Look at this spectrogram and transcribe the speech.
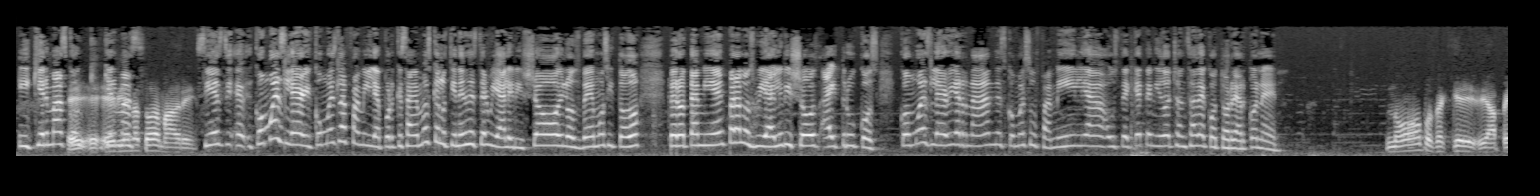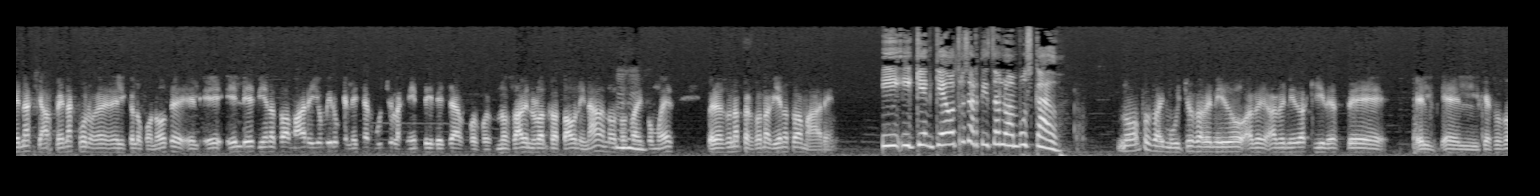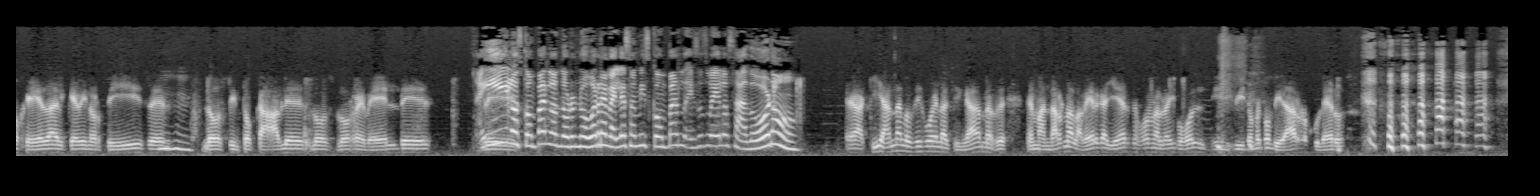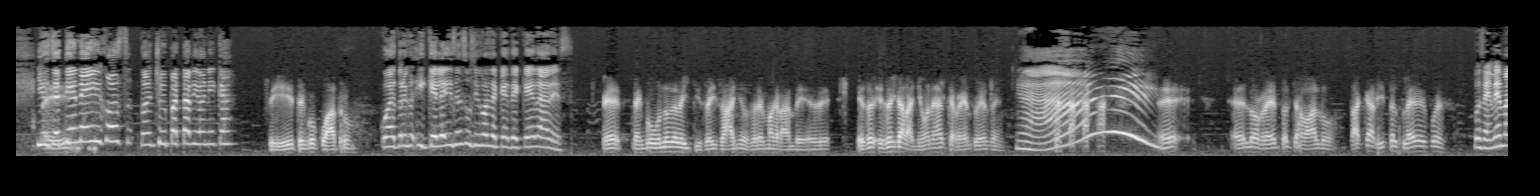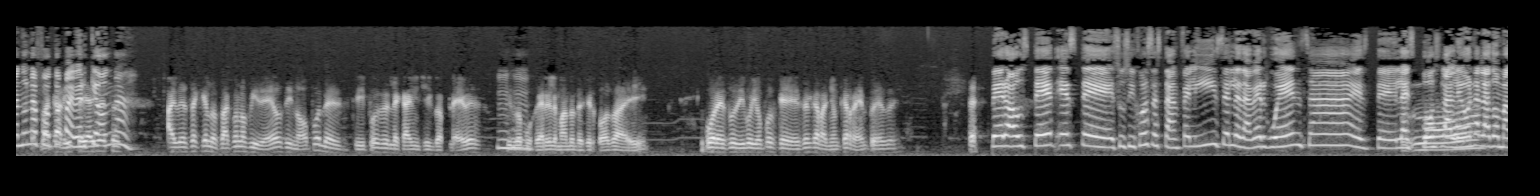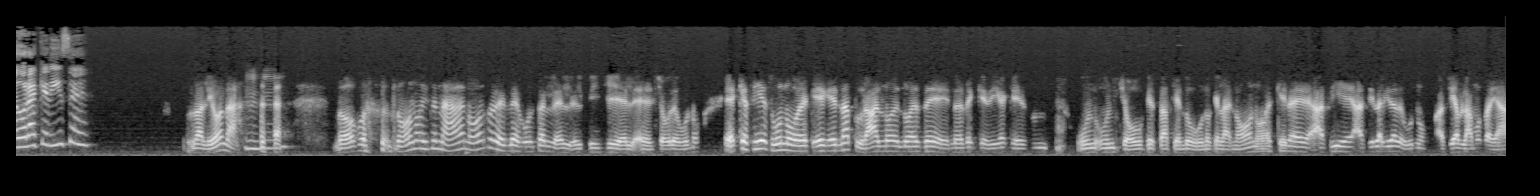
¿Y quién más? con- Eh, eh, ¿Quién viene más? a toda madre. Sí, es, eh, ¿cómo es Larry? ¿Cómo es la familia? Porque sabemos que lo tienen en este reality show y los vemos y todo, pero también para los reality shows hay trucos. ¿Cómo es Larry Hernández? ¿Cómo es su familia? ¿Usted que ha tenido chance de cotorrear con él? No, pues es que apenas apenas cono- el que lo conoce, él, él, él es bien a toda madre. Yo miro que le echan mucho la gente y le echa, pues, pues no saben, no lo han tratado ni nada, no, no Ujú. saben cómo es. Pero es una persona bien a toda madre. ¿Y, y quién, qué otros artistas lo han buscado? No, pues hay muchos. Ha venido, ha, ha venido aquí de este, el, el Jesús Ojeda, el Kevin Ortiz, el- los Intocables, los, los Rebeldes. Ay, Sí. los compas, los nuevos rebeldes son mis compas, esos güeyes los adoro. Eh, Aquí andan los hijos de la chingada. Me, me mandaron a la verga ayer, se fueron al béisbol y, y no me convidaron los culeros. ¿Y usted tiene hijos, Don Chuy Pata Biónica? Sí, tengo cuatro. Cuatro hijos. ¿Y qué le dicen sus hijos de qué, de qué edades? Eh, tengo uno de 26 años, es el más grande. Ese, ese- es el garañón, es el que rento ese. Ay. Eh, eh, lo rento el chavalo. Está carita el plebe, pues. Pues ahí me manda una Está foto para carita ver qué veces- onda. Hay veces que lo saco en los videos y no, pues le, sí, pues le cae un chico de plebes, de Ujú. mujeres y le mandan decir cosas ahí. Y por eso digo yo, pues que es el garañón que rento ese. Pero a usted, este, sus hijos están felices, le da vergüenza, este, la esposa, No. la leona, la domadora, ¿qué dice? La leona. No, pues, no, no dice nada, no, le, le gusta el, el, el pinche, el, el show de uno. Es que así es uno, es, es, es natural, no, es- no es de, no es de que diga que es un, un, un show que está haciendo uno, que la, no, no, es que eh, así es, así es la vida de uno, así hablamos allá,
